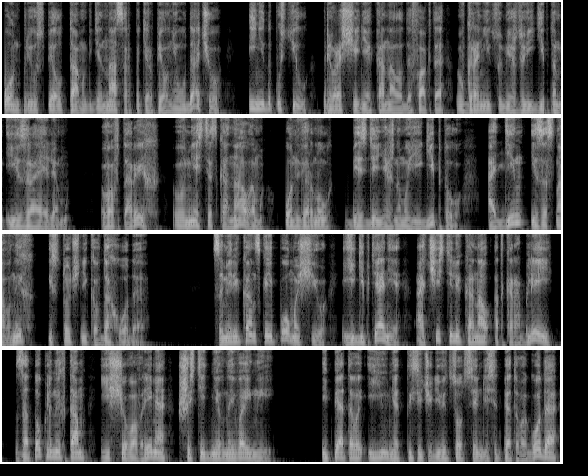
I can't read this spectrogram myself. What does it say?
он преуспел там, где Насар потерпел неудачу и не допустил превращения канала де-факто в границу между Египтом и Израилем. Во-вторых, вместе с каналом он вернул безденежному Египту один из основных источников дохода. С американской помощью египтяне очистили канал от кораблей, затопленных там еще во время шестидневной войны, и 5 июня 1975 года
